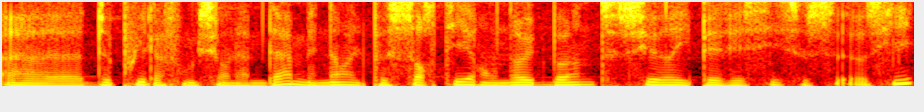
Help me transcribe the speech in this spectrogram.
depuis la fonction Lambda, maintenant elle peut sortir en outbound sur IPv6 aussi.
